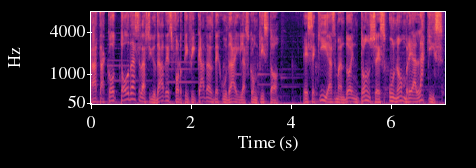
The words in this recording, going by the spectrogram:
atacó todas las ciudades fortificadas de Judá y las conquistó. Ezequías mandó entonces un hombre a Laquis,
